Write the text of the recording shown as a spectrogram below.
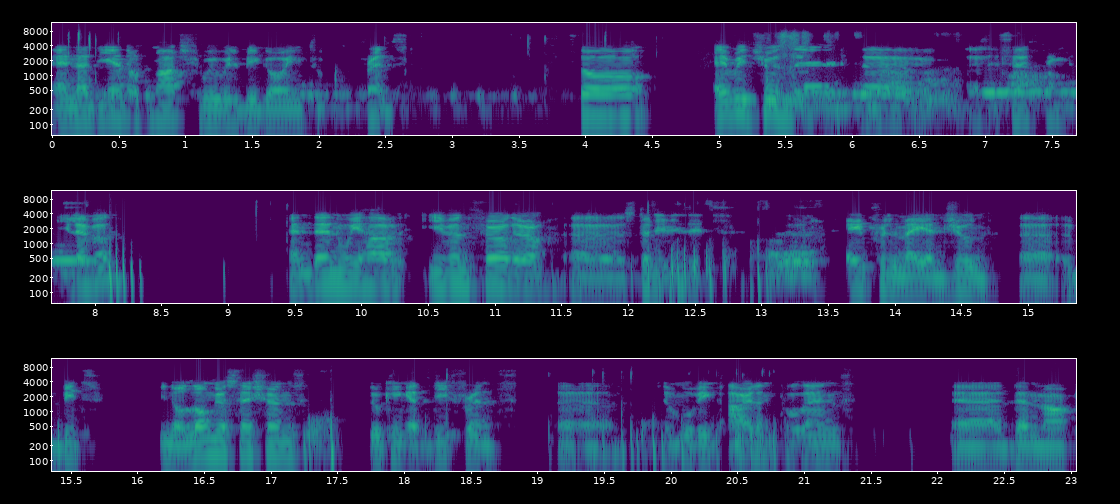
And at the end of March, we will be going to France. So every Tuesday, uh, as I said, from 11. And then we have even further uh, study visits April, May, and June, uh, a bit, you know, longer sessions looking at different, uh, moving Ireland, Poland, uh, Denmark,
